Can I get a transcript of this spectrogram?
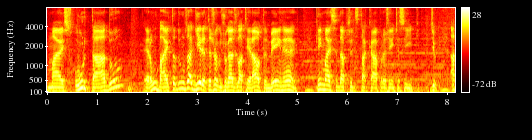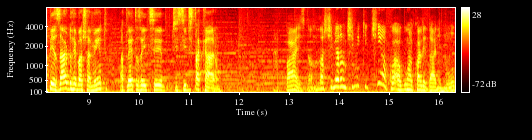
Mas o Hurtado era um baita de um zagueiro, até jog- jogava de lateral também, né? Quem mais se dá pra você destacar pra gente, assim? de- apesar do rebaixamento, atletas aí que se, se destacaram. Rapaz, no- nosso time era um time que tinha alguma qualidade boa.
